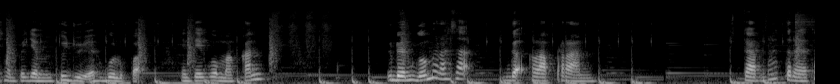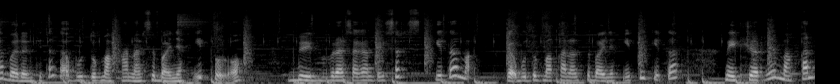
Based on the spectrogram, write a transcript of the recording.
sampai jam 7 ya gue lupa. Intinya gue makan. Dan gue merasa gak kelaparan. Karena ternyata badan kita gak butuh makanan sebanyak itu loh. Berdasarkan research kita gak butuh makanan sebanyak itu kita nature-nya makan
